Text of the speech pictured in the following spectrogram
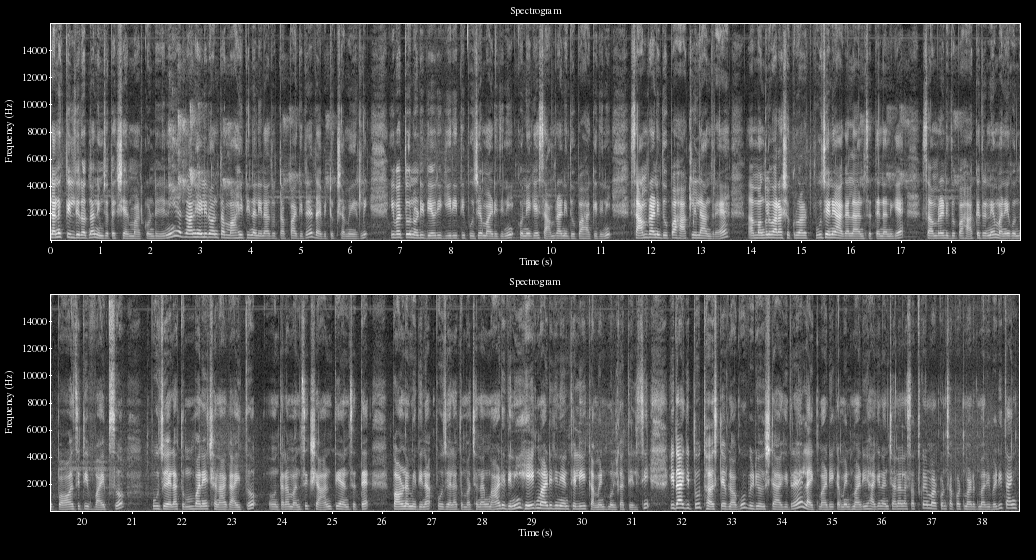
ನನಗೆ ತಿಳಿದಿರೋದನ್ನ ನಿಮ್ಮ ಜೊತೆಗೆ ಶೇರ್ ಮಾಡ್ಕೊಂಡಿದ್ದೀನಿ ಅದು ನಾನು ಹೇಳಿರೋವಂಥ ಮಾಹಿತಿನಲ್ಲಿ ಏನಾದರೂ ತಪ್ಪಾಗಿದ್ದರೆ ದಯವಿಟ್ಟು ಕ್ಷಮೆ ಇರಲಿ. ಇವತ್ತು ನೋಡಿ ದೇವ್ರಿಗೆ ಈ ರೀತಿ ಪೂಜೆ ಮಾಡಿದ್ದೀನಿ ಕೊನೆಗೆ ಸಾಂಬ್ರಾಣಿ ಧೂಪ ಹಾಕಿದ್ದೀನಿ ಸಾಂಬ್ರಾಣಿ ಧೂಪ ಹಾಕಲಿಲ್ಲ ಅಂದರೆ ಮಂಗಳವಾರ ಶುಕ್ರವಾರದ ಪೂಜೆನೇ ಆಗಲ್ಲ ಅನಿಸುತ್ತೆ ನನಗೆ. ಸಾಂಬ್ರಾಣಿ ಧೂಪ ಹಾಕಿದ್ರೇ ಮನೆಗೊಂದು ಪಾಸಿಟಿವ್ ವೈಬ್ಸು ಪೂಜೆ ಎಲ್ಲ ತುಂಬಾ ಚೆನ್ನಾಗಾಯಿತು ಒಂಥರ ಮನಸ್ಸಿಗೆ ಶಾಂತಿ ಅನಿಸುತ್ತೆ. ಪೌರ್ಣಮಿ ದಿನ, ಪೂಜೆ ಎಲ್ಲ ತುಂಬ ಚೆನ್ನಾಗಿ ಮಾಡಿದ್ದೀನಿ. ಹೇಗೆ ಮಾಡಿದ್ದೀನಿ ಅಂಥೇಳಿ ಕಮೆಂಟ್ ಮೂಲಕ ತಿಳಿಸಿ. ಇದಾಗಿತ್ತು ಥರ್ಸ್ಡೇ ವ್ಲಾಗು. ವಿಡಿಯೋ ಇಷ್ಟ ಆಗಿದ್ರೆ ಲೈಕ್ ಮಾಡಿ, ಕಮೆಂಟ್ ಮಾಡಿ. ಹಾಗೆ ನನ್ನ ಚಾನಲ್ನ ಸಬ್ಸ್ಕ್ರೈಬ್ ಮಾಡ್ಕೊಂಡು ಸಪೋರ್ಟ್ ಮಾಡೋದು ಮರಿಬೇಡಿ. ಥ್ಯಾಂಕ್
